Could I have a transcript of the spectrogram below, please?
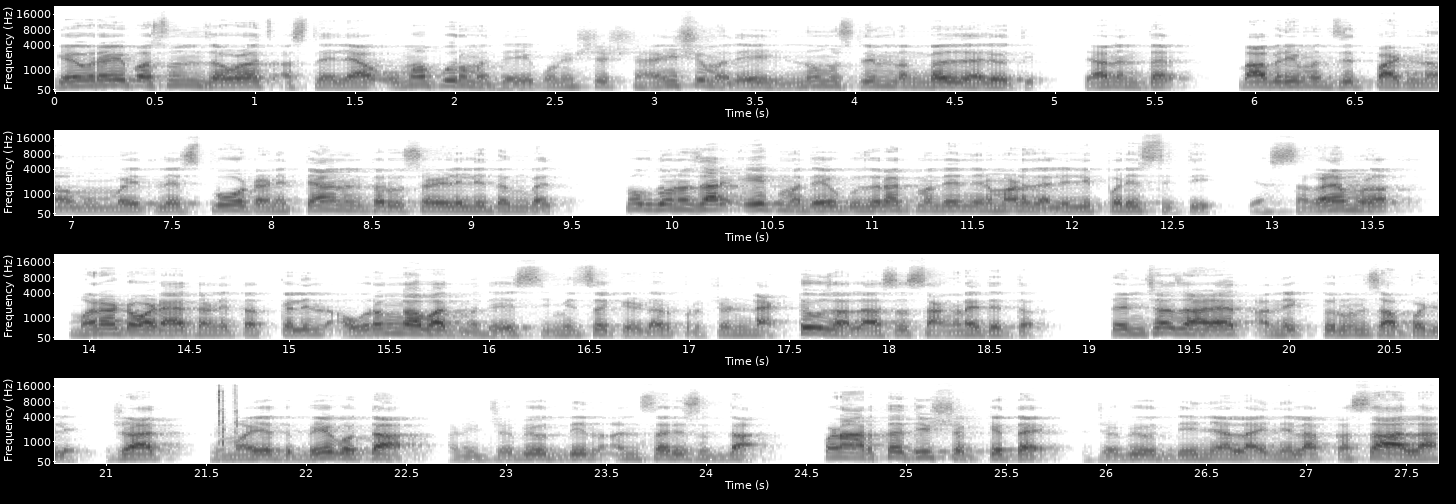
गेवराईपासून जवळच असलेल्या उमापूरमध्ये एकोणीसशे शहाऐंशीमध्ये हिंदू मुस्लिम दंगल झाली होती. त्यानंतर बाबरी मस्जिद पाडणं मुंबईतले स्फोट आणि त्यानंतर उसळलेली दंगल. मग दोन हजार एकमध्ये गुजरातमध्ये निर्माण झालेली परिस्थिती. या सगळ्यामुळं मराठवाड्यात आणि तत्कालीन औरंगाबादमध्ये सिमीचं केडर प्रचंड ॲक्टिव्ह झालं असं सांगण्यात येतं. त्यांच्या जाळ्यात अनेक तरुण सापडले ज्यात हिमायत बेग होता आणि जबीउद्दीन अन्सारी सुद्धा. पण अर्थात ही शक्यता आहे जबीउद्दीन या लाईनीला कसा आला?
